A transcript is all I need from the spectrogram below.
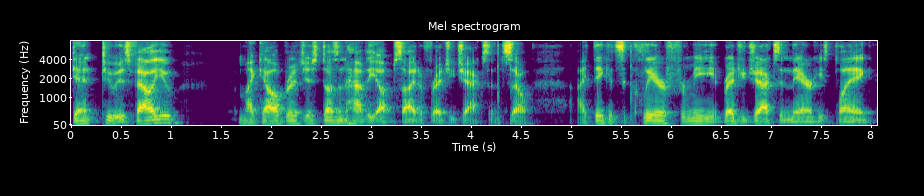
dent to his value. Mikal Bridges doesn't have the upside of Reggie Jackson. So I think it's clear for me, Reggie Jackson there. He's playing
